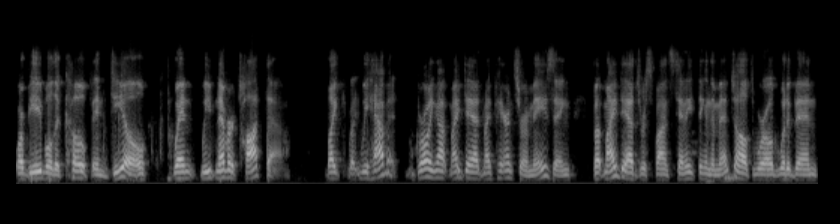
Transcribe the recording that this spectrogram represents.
or be able to cope and deal when we've never taught them like we haven't growing up my dad my parents are amazing But my dad's response to anything in the mental health world would have been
